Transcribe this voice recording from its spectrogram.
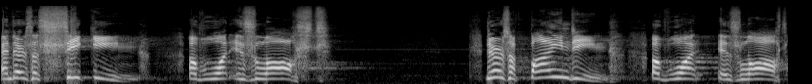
And there's a seeking of what is lost. There's a finding of what is lost.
